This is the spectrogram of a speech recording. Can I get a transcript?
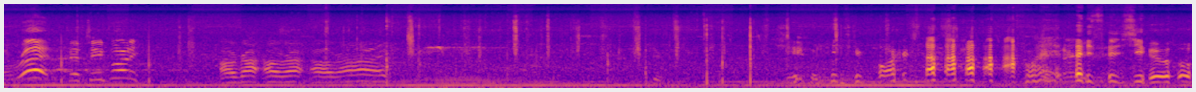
all right, 1540. All right, all right, all right. Shoot, did you fart? he said shoe.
